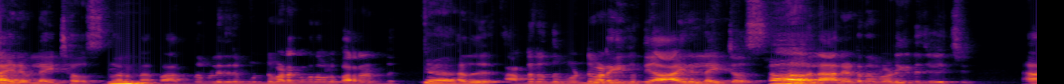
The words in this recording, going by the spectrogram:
ആയിരം ലൈറ്റ് ഹൗസ് എന്ന് പറഞ്ഞത് അപ്പൊ അത് നമ്മൾ ഇതിന് മുണ്ട് മടക്കുമ്പോൾ നമ്മൾ പറഞ്ഞിട്ടുണ്ട്. അത് അണ്ണനൊന്ന് മുണ്ട് മടക്കി കുത്തിയ ആയിരം ലൈറ്റ് ഹൗസ് ലാലേട്ട ലാലേട്ടൻ നമ്മളോട് ഇങ്ങനെ ചോദിച്ചു ആ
